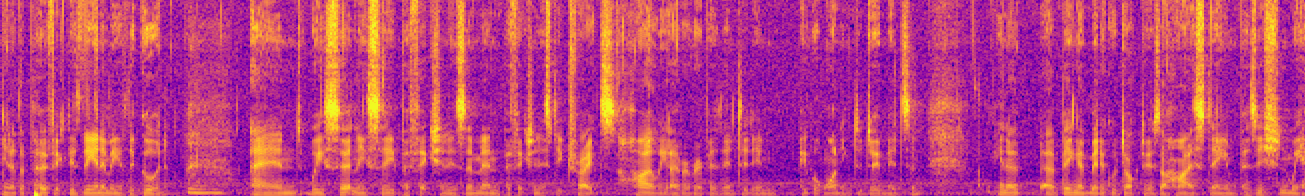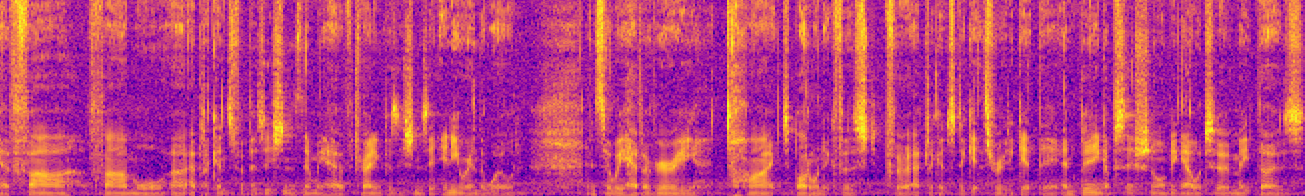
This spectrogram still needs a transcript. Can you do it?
you know, the perfect is the enemy of the good. Mm. And we certainly see perfectionism and perfectionistic traits highly overrepresented in people wanting to do medicine. You know, uh, being a medical doctor is a high esteemed position. We have far, far more uh, applicants for positions than we have training positions anywhere in the world. And so we have a very tight bottleneck for, for applicants to get through to get there. And being obsessional and being able to meet those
